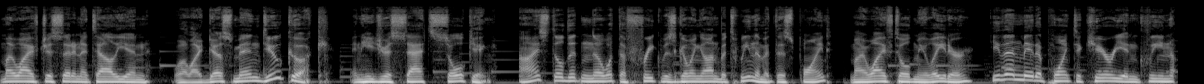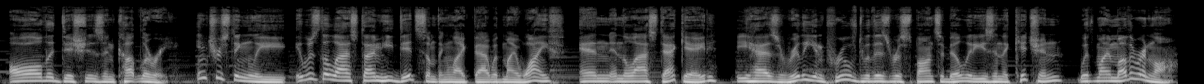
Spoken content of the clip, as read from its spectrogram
my wife just said in Italian, Well, I guess men do cook. And he just sat sulking. I still didn't know what the freak was going on between them at this point. My wife told me later. He then made a point to carry and clean all the dishes and cutlery. Interestingly, it was the last time he did something like that with my wife, and in the last decade, he has really improved with his responsibilities in the kitchen with my mother in law.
